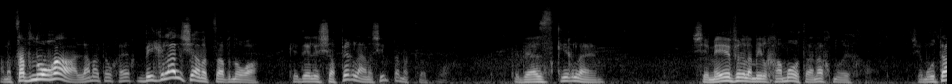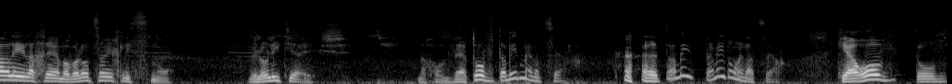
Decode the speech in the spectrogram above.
המצב נורא. למה אתה מחייך? בגלל שהמצב נורא. כדי לשפר לאנשים את המצב נורא. כדי להזכיר להם שמעבר למלחמות אנחנו אחד. שמותר להילחם, אבל לא צריך לסנוע ולא להתייאש. נכון, והטוב תמיד מנצח. תמיד, תמיד הוא מנצח. כי הרוב טוב.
